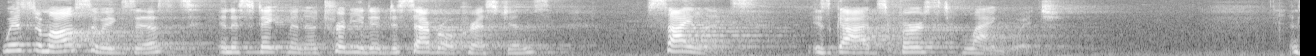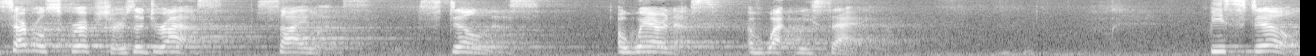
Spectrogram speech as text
Wisdom also exists in a statement attributed to several Christians silence is God's first language. And several scriptures address silence, stillness, awareness of what we say. Be still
